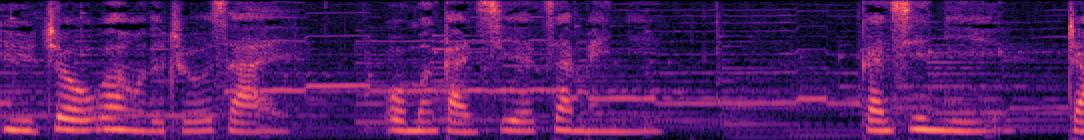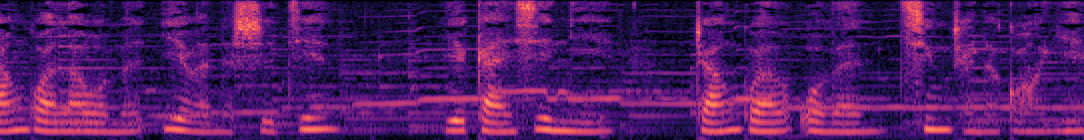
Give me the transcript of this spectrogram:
宇宙万物的主宰，我们感谢赞美你，感谢你掌管了我们夜晚的时间，也感谢你掌管我们清晨的光阴。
